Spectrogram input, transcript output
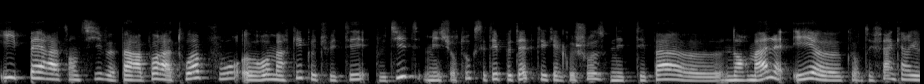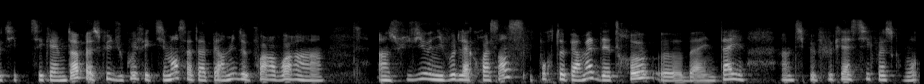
hyper attentive par rapport à toi pour euh, remarquer que tu étais petite, mais surtout que c'était peut-être que quelque chose n'était pas euh, normal et euh, qu'on t'ait fait un cariotype. C'est quand même top parce que du coup, effectivement, ça t'a permis de pouvoir avoir un, suivi au niveau de la croissance pour te permettre d'être euh, bah, une taille un petit peu plus classique parce que bon,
